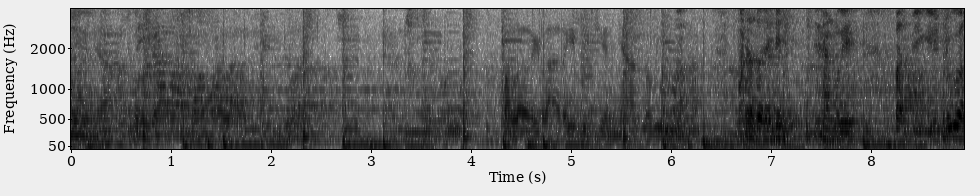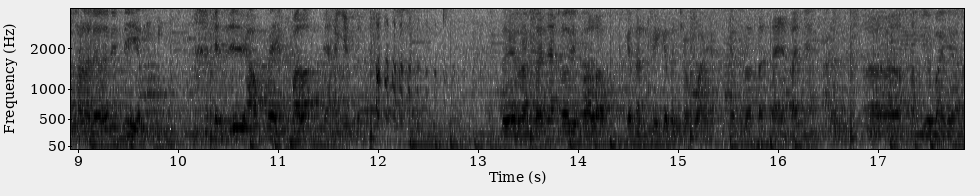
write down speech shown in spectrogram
ditanyain, ya ngerti kan? pancong balap lari-lari bikinnya atau gimana? Padahal tadi yang lihat pas bikin juga kalau dia diem. Itu jadi apa yang balapnya gitu? Dari rasanya kali balap. Kita nanti kita coba ya. Kita tanya-tanya eh, sambil bayar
